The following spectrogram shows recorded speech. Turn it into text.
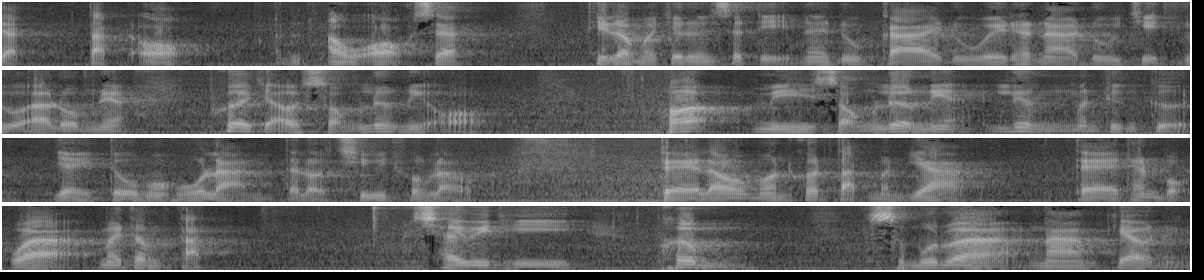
จัดตัดออก เอาออกซะที่เรามาเจริญสติในดูกาย ดูเวทนาดูจิตดูอารมณ์เนี่ยเพื่อจะเอาสองเรื่องนี้ออก เพราะมีสองเรื่องนี้เรื่องมันถึงเกิดใหญ่โตมโหฬารตลอดชีวิตของเรา แต่เรามันก็ตัดมันยาก แต่ท่านบอกว่าไม่ต้องตัดใช้วิธีเพิ่ม สมมุติว่าน้ำแก้วหนึ่ง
